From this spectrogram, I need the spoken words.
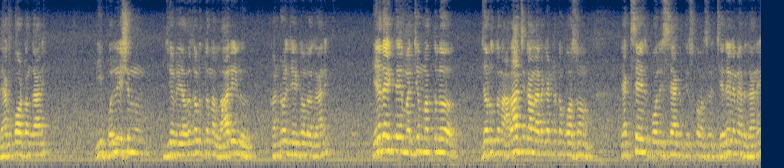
లేకపోవటం కానీ ఈ పొల్యూషన్ ఎదజల్లుతున్న లారీలు కంట్రోల్ చేయడంలో కానీ ఏదైతే మద్యం మత్తులో జరుగుతున్న అరాచకాలను అరికట్టడం కోసం ఎక్సైజ్ పోలీస్ శాఖ తీసుకోవాల్సిన చర్యల మీద కానీ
